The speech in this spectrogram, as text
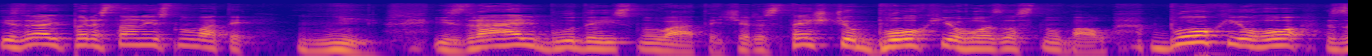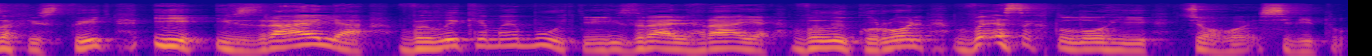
Ізраїль перестане існувати. Ні, Ізраїль буде існувати через те, що Бог його заснував. Бог його захистить, і Ізраїля велике майбутнє. Ізраїль грає велику роль в есехтології цього світу.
